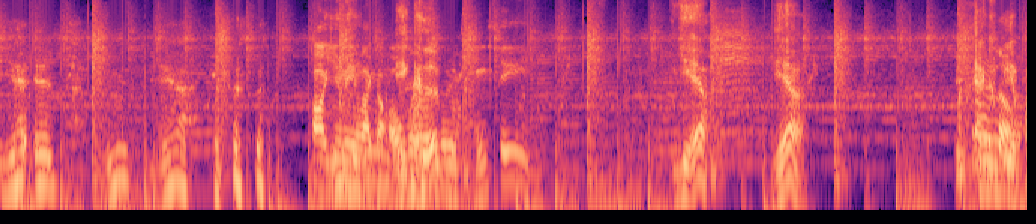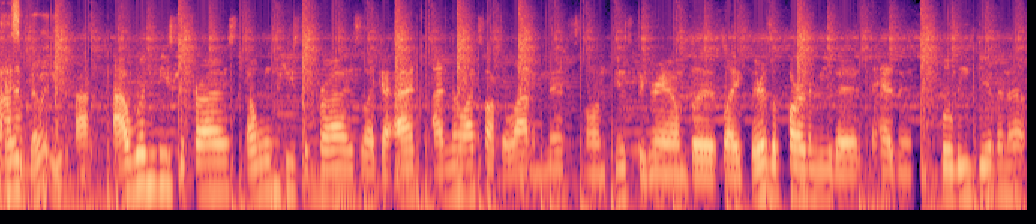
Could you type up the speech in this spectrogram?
Yeah, it. Yeah. Oh, you mean like an It over could. Yeah, yeah, It that could be a possibility. I, I wouldn't be surprised. I wouldn't be surprised. Like I, I know I talk a lot of myths on Instagram, but like there's a part of me that hasn't fully given up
